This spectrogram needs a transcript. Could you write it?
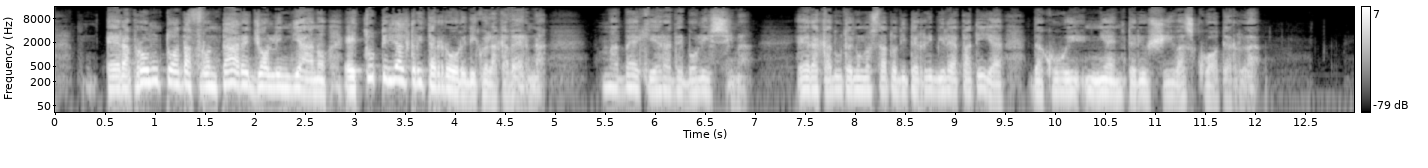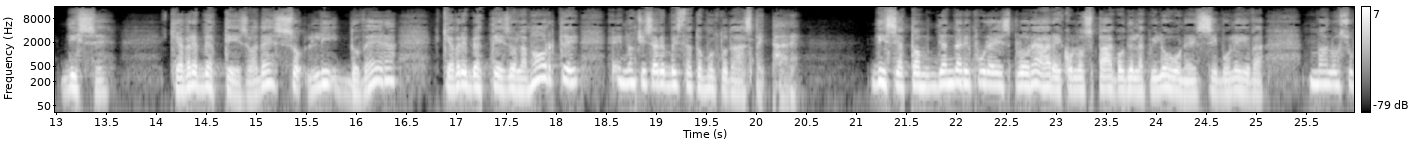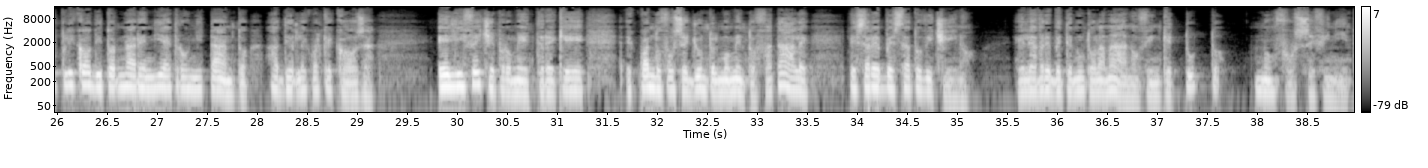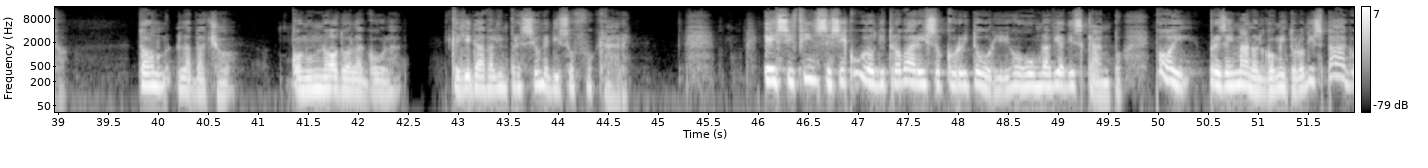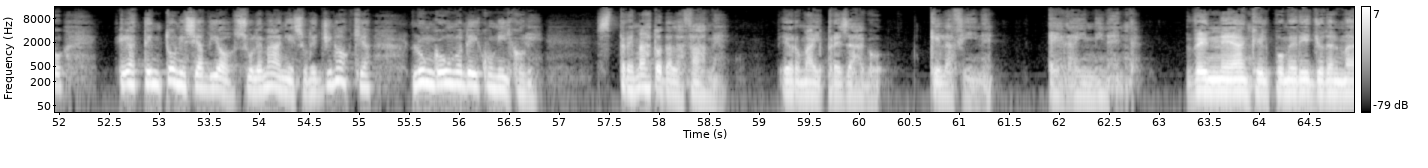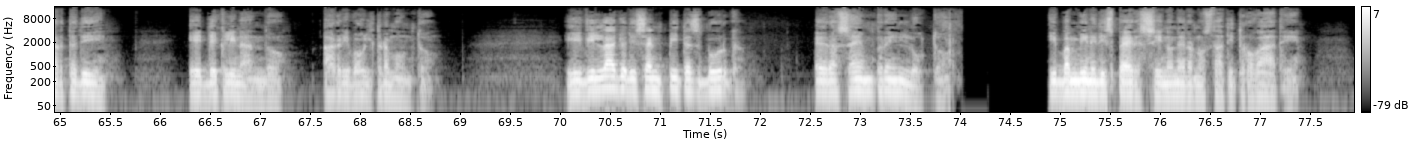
era pronto ad affrontare Joe l'indiano e tutti gli altri terrori di quella caverna. Ma Becky era debolissima. Era caduta in uno stato di terribile apatia da cui niente riusciva a scuoterla. Disse che avrebbe atteso adesso lì dov'era, che avrebbe atteso la morte e non ci sarebbe stato molto da aspettare. Disse a Tom di andare pure a esplorare con lo spago dell'aquilone, se voleva, ma lo supplicò di tornare indietro ogni tanto a dirle qualche cosa e gli fece promettere che, eh, quando fosse giunto il momento fatale, le sarebbe stato vicino e le avrebbe tenuto la mano finché tutto non fosse finito. Tom la baciò con un nodo alla gola che gli dava l'impressione di soffocare. E si finse sicuro di trovare i soccorritori o una via di scampo. Poi prese in mano il gomitolo di spago e a tentoni si avviò sulle mani e sulle ginocchia lungo uno dei cunicoli, stremato dalla fame e ormai presago che la fine era imminente. Venne anche il pomeriggio del martedì e declinando arrivò il tramonto. Il villaggio di St. Petersburg era sempre in lutto. I bambini dispersi non erano stati trovati.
